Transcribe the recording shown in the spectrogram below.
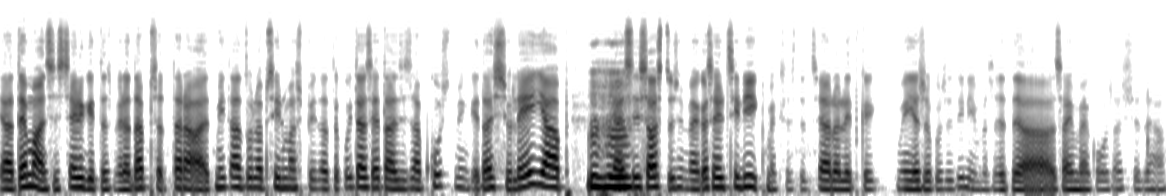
ja tema siis selgitas meile täpselt ära, et mida tuleb silmas pidada, kuidas edasi saab, kust mingeid asju leiab mm -hmm. ja siis astusime ka seltsi liikmeks, sest et seal olid kõik meiesugused inimesed ja saime koos asju teha.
